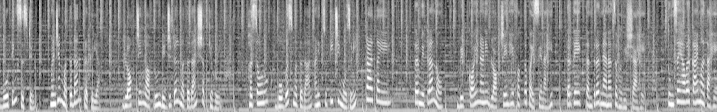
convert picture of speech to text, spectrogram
वोटिंग सिस्टीम म्हणजे मतदान प्रक्रिया. ब्लॉकचेन वापरून डिजिटल मतदान शक्य होईल. फसवणूक बोगस मतदान आणि चुकीची मोजणी टाळता येईल. तर मित्रांनो बिटकॉईन आणि ब्लॉकचेन हे फक्त पैसे नाहीत तर ते एक तंत्रज्ञानाचं भविष्य आहे. तुमचं ह्यावर काय मत आहे?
